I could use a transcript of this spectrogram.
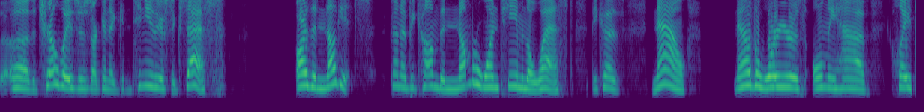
uh, the Trailblazers are gonna continue their success. Are the Nuggets gonna become the number one team in the West? Because now, now the Warriors only have Klay,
